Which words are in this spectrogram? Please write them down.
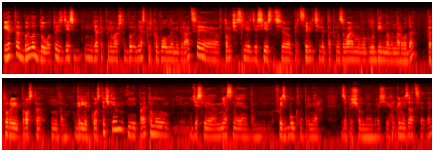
Это было до, то есть здесь, я так понимаю, что было несколько волн миграции, в том числе здесь есть э, представители так называемого глубинного народа, которые просто ну, там греют косточки, и поэтому, если местные, там, Facebook, например, запрещенная в России организация, да,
